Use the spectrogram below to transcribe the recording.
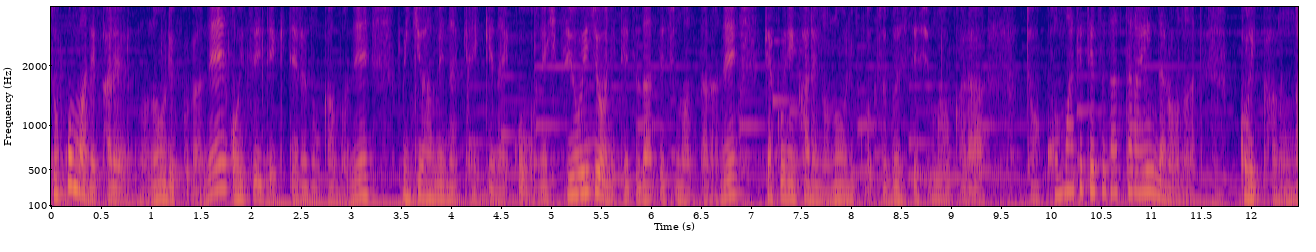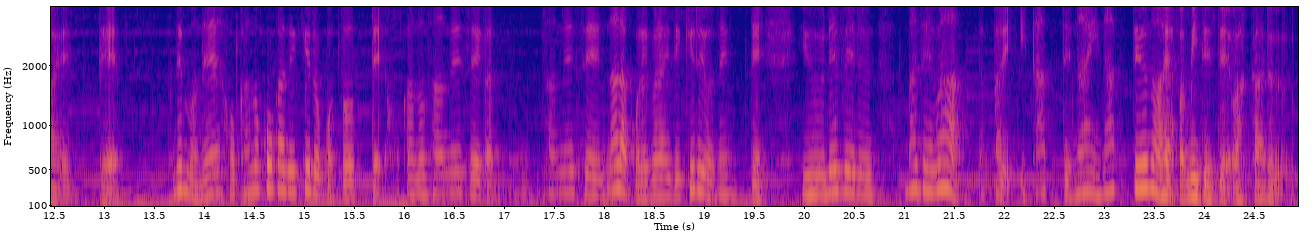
どこまで彼の能力がね追いついてきてるのかもね見極めなきゃいけないこうね必要以上に手伝ってしまったらね逆に彼の能力を潰してしまうからどこまで手伝ったらいいんだろうなってすっごい考えてでもね他の子ができることって他の3年生が3年生ならこれぐらいできるよねっていうレベルまではやっぱり至ってないなっていうのはやっぱ見ててわかる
